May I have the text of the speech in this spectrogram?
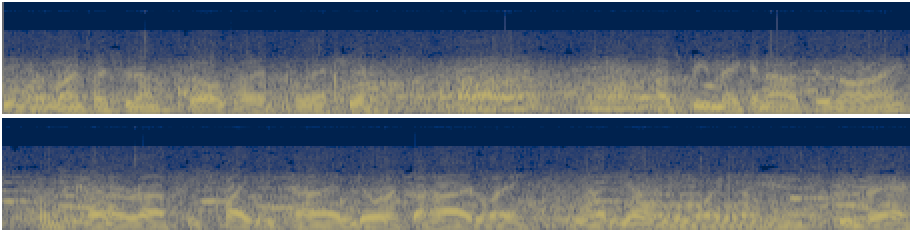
see. Uh, mind if I sit down? No, go ahead. Go ahead, sure. How's Pete making out? Doing all right? Well, it's kind of rough. He's fighting time, doing it the hard way. He's not young anymore, you know. Yeah, it's too bad.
